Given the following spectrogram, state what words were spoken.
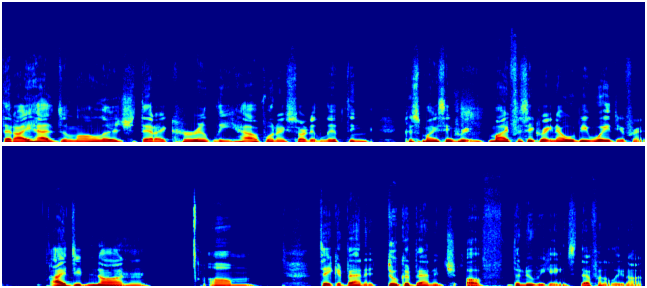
that I had the knowledge that I currently have when I started lifting, because my physique, my physique right now would be way different. I did not Mhm. um take advantage, took advantage of the newbie gains. Definitely not.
